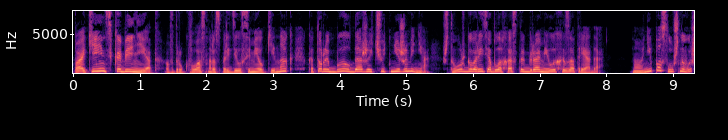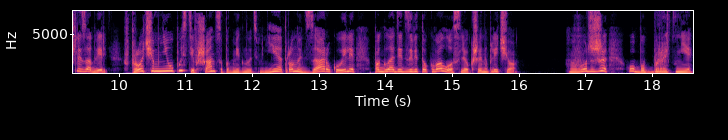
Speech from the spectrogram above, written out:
«Покиньте кабинет!» — вдруг властно распорядился мелкий наг, который был даже чуть ниже меня, что уж говорить о блохастых громилах из отряда но они послушно вышли за дверь, впрочем, не упустив шанса подмигнуть мне, тронуть за руку или погладить завиток волос, легший на плечо. Вот же оба братни!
